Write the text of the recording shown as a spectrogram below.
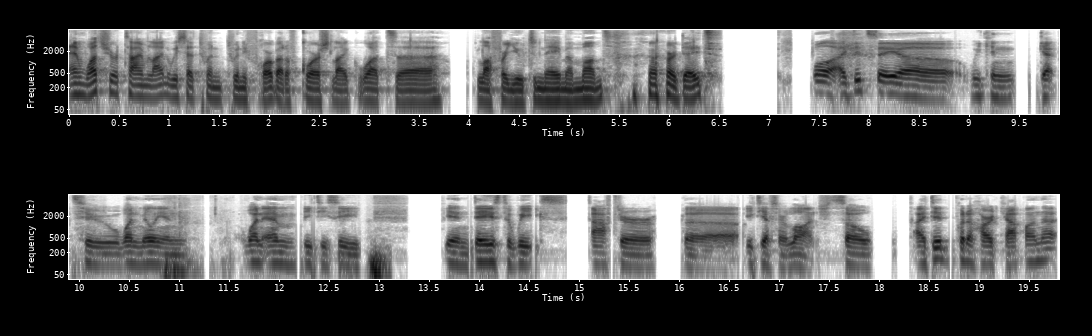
and what's your timeline? We said 2024, but of course, like what? Uh, love for you to name a month or date. Well, I did say uh, we can get to 1 million, 1M BTC in days to weeks after the ETFs are launched. So I did put a hard cap on that.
